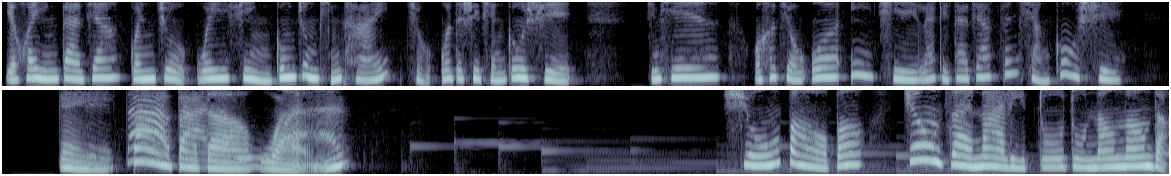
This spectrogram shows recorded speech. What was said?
也欢迎大家关注微信公众平台“酒窝的睡前故事”。今天。我和酒窝一起来给大家分享故事，给爸爸的吻。熊宝宝正在那里嘟嘟囔囔的，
